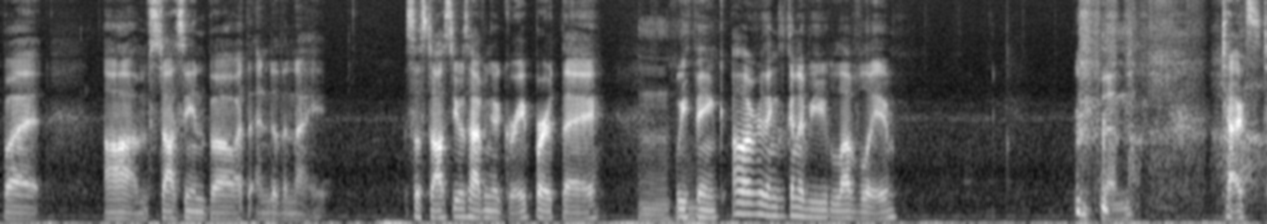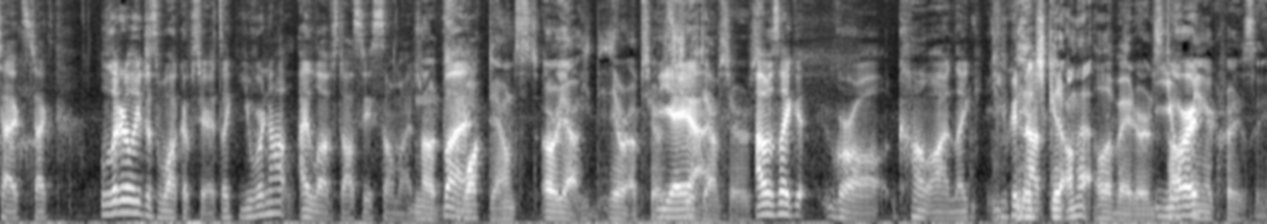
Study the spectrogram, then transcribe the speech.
But um, Stassi and Beau at the end of the night. So Stassi was having a great birthday. Mhm. We think, oh, everything's gonna be lovely. Then Text, text, text. Literally just walk upstairs. Like you were not. I love Stassi so much. no, just but walk down. Oh yeah, he, they were upstairs. Yeah, she yeah. was downstairs. I was like, girl, come on. Like you could Bitch, not. get on that elevator and stop being a crazy.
